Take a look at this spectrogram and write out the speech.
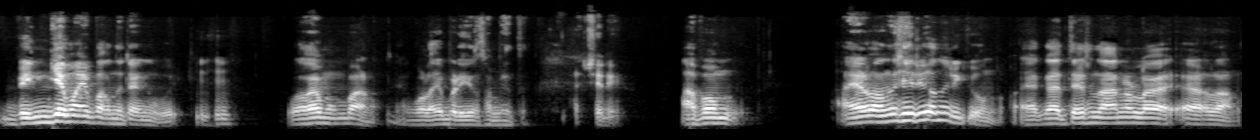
വ്യംഗ്യമായി പറഞ്ഞിട്ട് അങ്ങ് പോയി. കുറെ മുമ്പാണ്. ഞാൻ കോളേജ് പഠിക്കുന്ന സമയത്ത്. ശരി. അപ്പം അയാൾ വന്ന് ശരിയാന്ന് എനിക്ക് തോന്നുന്നു. അയാൾക്ക് അത്യാവശ്യം ധാരണയുള്ള ആളാണ്.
